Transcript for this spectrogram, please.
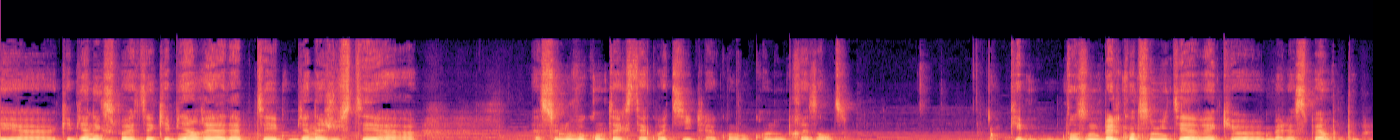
euh, qui est, bien exploité, qui est bien réadapté, bien ajusté à, ce nouveau contexte aquatique là qu'on nous présente, qui est dans une belle continuité avec euh, bah, l'aspect un peu, plus,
